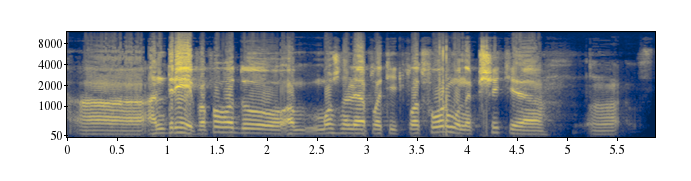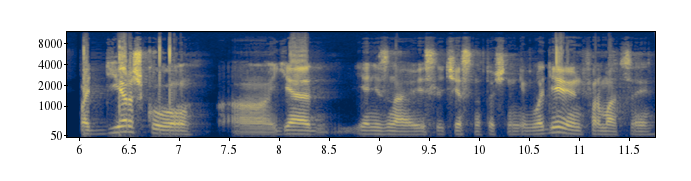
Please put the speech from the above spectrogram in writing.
Андрей, по поводу а, можно ли оплатить платформу, напишите в поддержку. Я, я не знаю, если честно, точно не владею информацией.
